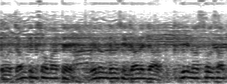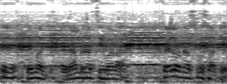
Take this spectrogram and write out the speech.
તો જમ્પિંગ શો માટે વિરમદેવસિંહ જાડેજા બી અશ્વ સાથે તેમજ રામરાજસિંહ વાળા પહેલો શો સાથે.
